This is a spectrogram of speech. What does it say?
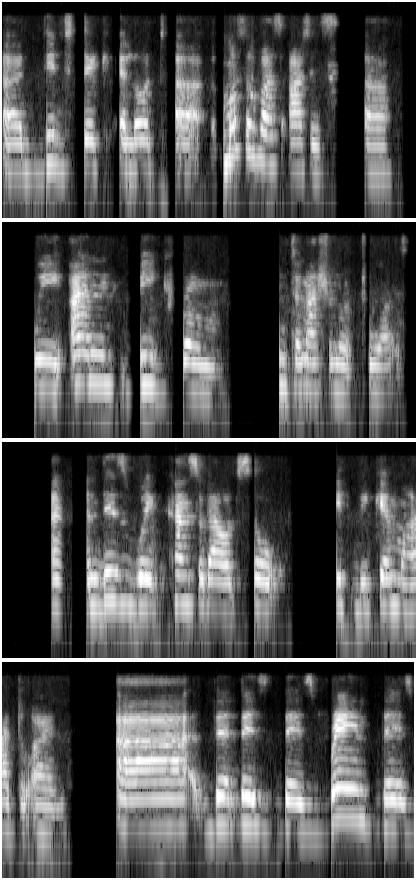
uh, did take a lot. Uh, most of us artists, uh, we earn big from international tours, and, and these were cancelled out, so it became hard to earn. Uh, there, there's there's rent, there's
